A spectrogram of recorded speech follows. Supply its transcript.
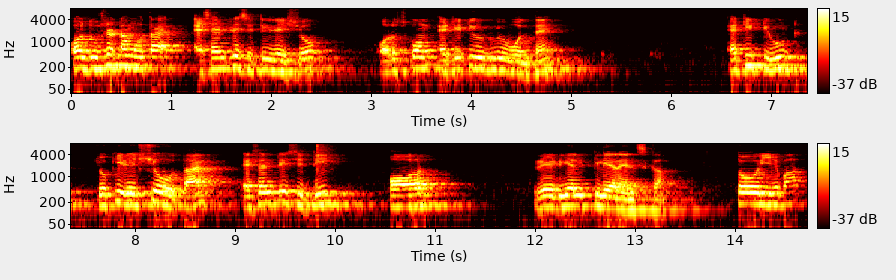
और दूसरा टर्म होता है एसेंट्रिसिटी रेशियो और उसको हम एटीट्यूड भी बोलते हैं। एटीट्यूड जो कि रेशियो होता है एसेंट्रिसिटी और रेडियल क्लियरेंस का। तो ये बात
